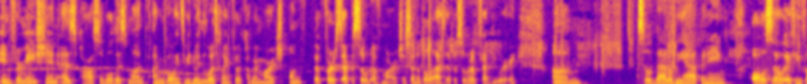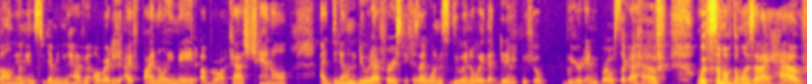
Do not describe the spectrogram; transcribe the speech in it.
information as possible this month, I'm going to be doing the What's Coming for the Coven March on the first episode of March instead of the last episode of February. Um, so that'll be happening. Also, if you follow me on Instagram and you haven't already, I finally made a broadcast channel. I didn't want to do it at first because I wanted to do it in a way that didn't make me feel weird and gross like I have with some of the ones that I have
